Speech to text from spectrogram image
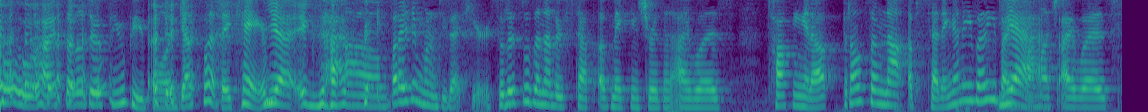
ooh, I said that to a few people, and guess what? They came. yeah, exactly. Um, but I didn't want to do that here. So this was another step of making sure that I was talking it up, but also not upsetting anybody by Yeah. how much I was.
